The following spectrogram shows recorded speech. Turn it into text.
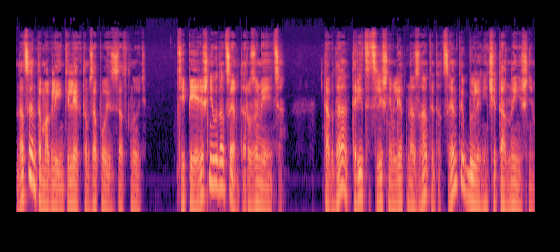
Доцента могли интеллектом за пояс заткнуть. Теперешнего доцента, разумеется. Тогда, тридцать с лишним лет назад, и доценты были не чита нынешним.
